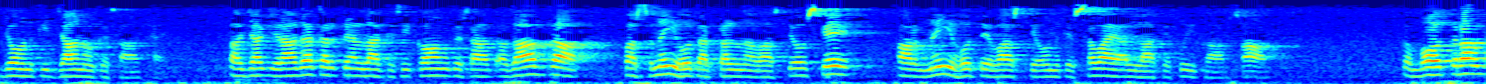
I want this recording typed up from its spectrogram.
جو ان کی جانوں کے ساتھ ہے۔ اور جب ارادہ کرتے ہیں اللہ کسی قوم کے ساتھ عذاب کا، پس نہیں ہوتا ٹلنا واسطے اس کے، اور نہیں ہوتے واسطے ان کے سوائے اللہ کے کوئی کار ساتھ۔ تو محترم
